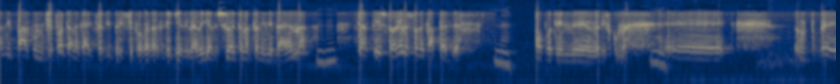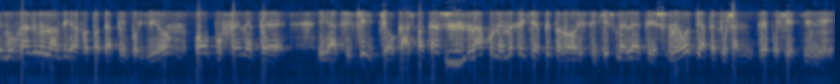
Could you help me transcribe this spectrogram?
αν υπάρχουν και τότε ανακάλυψα ότι υπήρχε προκαταρκτική δηλαδή, γιατί η ήταν από το 1991 και αυτή η ιστορία είναι στο 2015. Ναι. Όπου την ε, βρίσκουμε. Ναι. Ε, ε, μου βγάζουν ένα αντίγραφο τότε από το Υπουργείο όπου φαίνεται η Ατσική και ο Κάσπακας Ναι. να έχουν μέχρι και επίπεδο οριστικής μελέτης με ό,τι απαιτούσαν την εποχή εκείνη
